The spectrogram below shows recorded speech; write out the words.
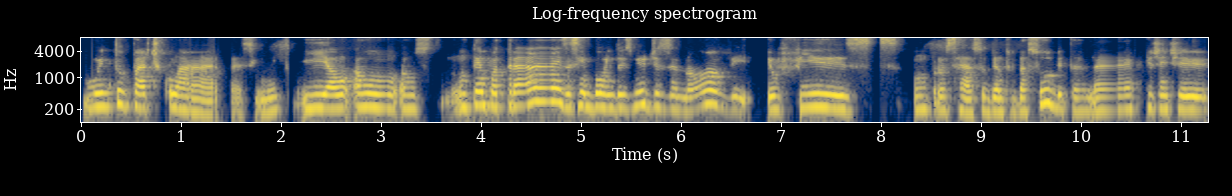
muito particular, assim, muito... E há, há, um, há um, tempo atrás, assim, bom, em 2019 eu fiz um processo dentro da Súbita, né, que a gente,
